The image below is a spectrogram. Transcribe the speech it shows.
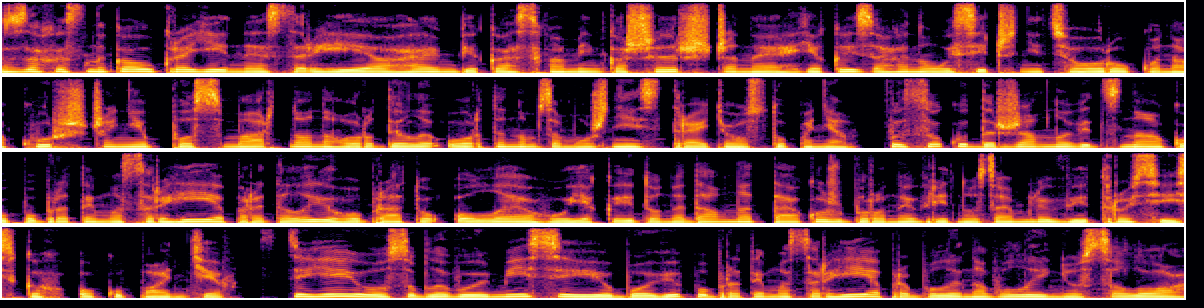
Захисника України Сергія Гембіка з Камінь-Каширщини, який загинув у січні цього року на Курщині, посмертно нагородили орденом за мужність третього ступеня. Високу державну відзнаку побратима Сергія передали його брату Олегу, який донедавна також боронив рідну землю від російських окупантів. З цією особливою місією бойові побратими Сергія прибули на Волиню, село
